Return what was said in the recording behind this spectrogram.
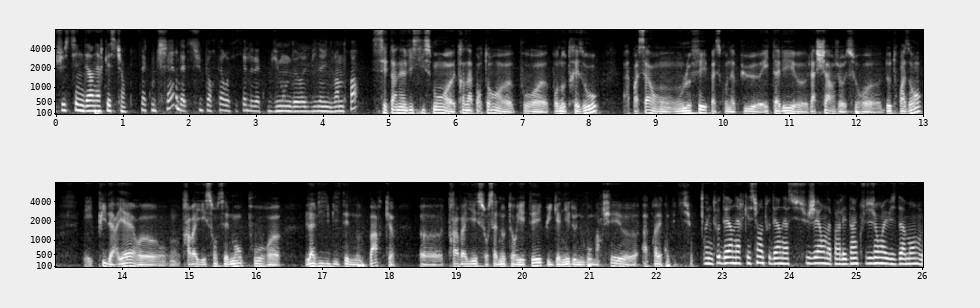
Juste une dernière question. Ça coûte cher d'être supporter officiel de la Coupe du Monde de rugby 2023 C'est un investissement euh, très important euh, pour, euh, pour notre réseau. Après ça, on, le fait parce qu'on a pu étaler la charge sur 2-3 ans. Et puis derrière, on travaille essentiellement pour la visibilité de notre marque, euh, travailler sur sa notoriété et puis gagner de nouveaux marchés euh, après la compétition. Une toute dernière question, un tout dernier sujet. On a parlé d'inclusion évidemment,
